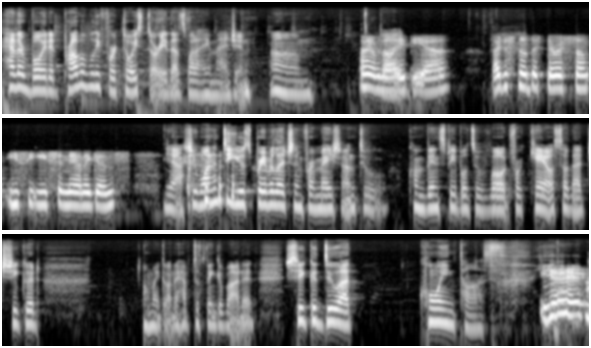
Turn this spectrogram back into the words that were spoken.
Heather voted probably for Toy Story. That's what I imagine. Um, I have no idea. I just know that there was some ECE shenanigans. Yeah, she wanted to use privileged information to convince people to vote for Chaos so that she could. Oh my god, I have to think about it. She could do a coin toss. Yay!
